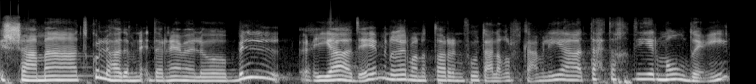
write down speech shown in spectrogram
الشامات كل هذا بنقدر نعمله بالعيادة من غير ما نضطر نفوت على غرفة العمليات تحت تخدير موضعي.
